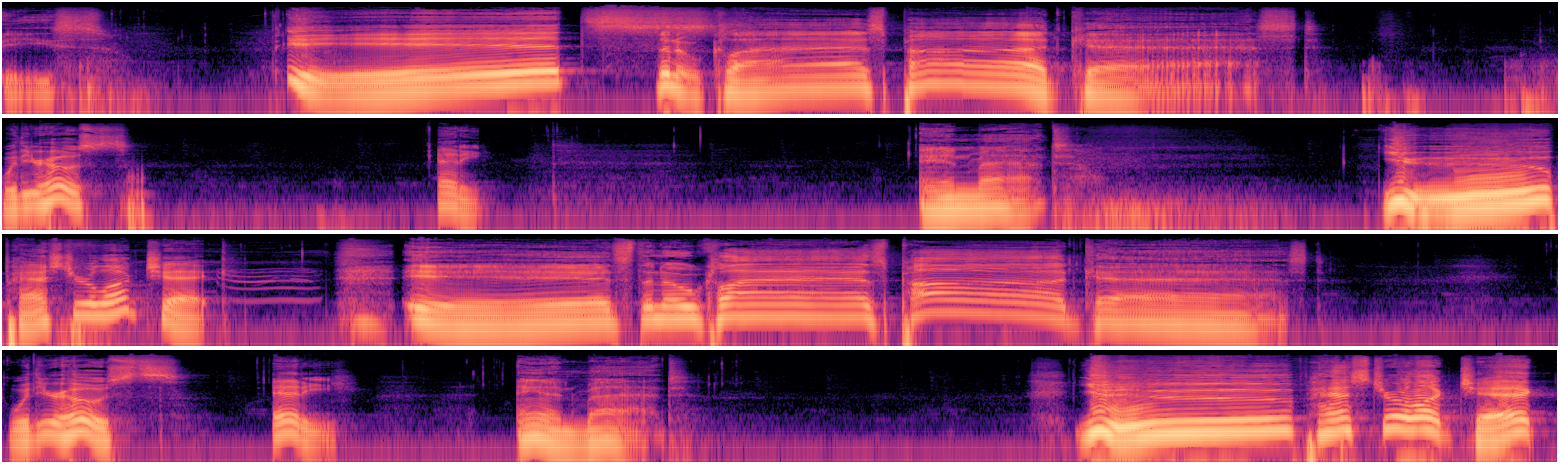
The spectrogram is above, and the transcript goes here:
Reese. It's The No Class Podcast. with your hosts, Eddie. And Matt. You passed your luck check. It's the No Class Podcast. With your hosts, Eddie. And Matt. You passed your luck check.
